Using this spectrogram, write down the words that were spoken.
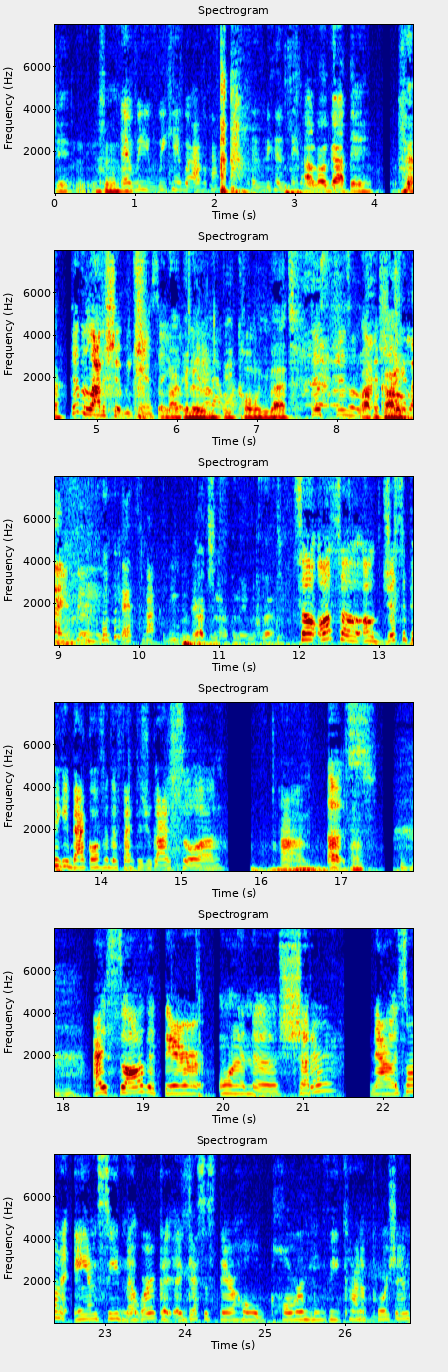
Shit. And we we came with avocado because we couldn't say that. Avocate. There's a lot of shit we can't say. I'm not gonna you know, be calling that. there's, there's a lot Avocado. of shit. Like, hmm, that's not the name of that. That's not the name of that. So also, oh, just to piggyback off of the fact that you guys saw um, us, Us. I saw that they're on uh, Shudder. Now it's on an AMC network. I, I guess it's their whole horror movie kind of portion.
